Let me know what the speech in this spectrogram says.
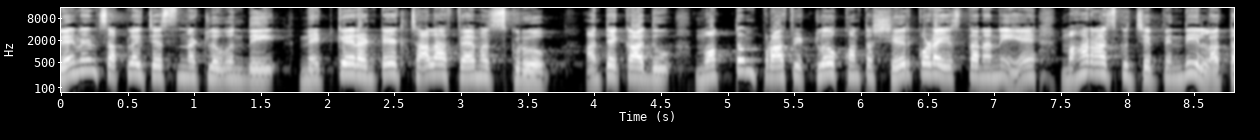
లేనెన్ సప్లై చేస్తున్నట్లు ఉంది. నెట్ కేర్ అంటే చాలా ఫేమస్ గ్రూప్. అంతేకాదు మొత్తం ప్రాఫిట్లో కొంత షేర్ కూడా ఇస్తానని మహారాజ్కు చెప్పింది లత.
